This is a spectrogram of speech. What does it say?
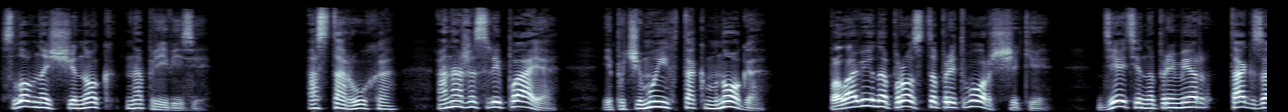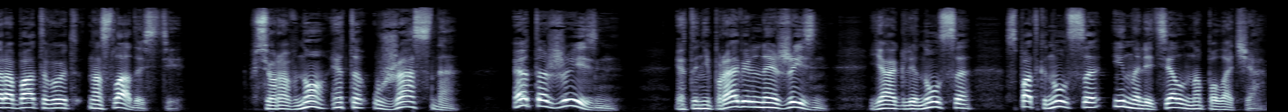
словно щенок на привязи. А старуха, она же слепая, и почему их так много? Половина просто притворщики. Дети, например, так зарабатывают на сладости. Все равно это ужасно. Это жизнь. Это неправильная жизнь. Я оглянулся, споткнулся и налетел на палача.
